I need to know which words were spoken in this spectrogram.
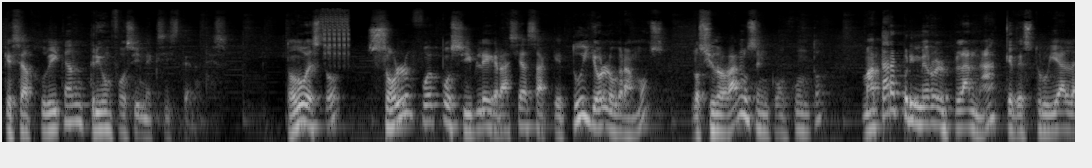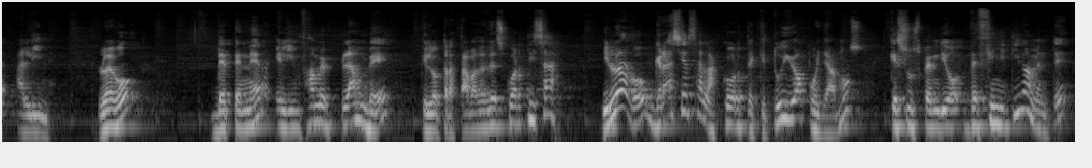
que se adjudican triunfos inexistentes. Todo esto solo fue posible gracias a que tú y yo logramos, los ciudadanos en conjunto, matar primero el plan A que destruía al, INE. Luego, detener el infame plan B que lo trataba de descuartizar. Y luego, gracias a la Corte que tú y yo apoyamos, que suspendió definitivamente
